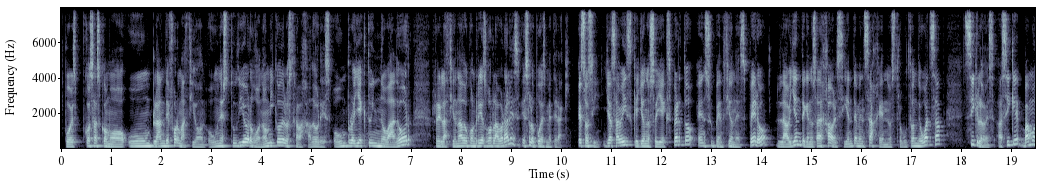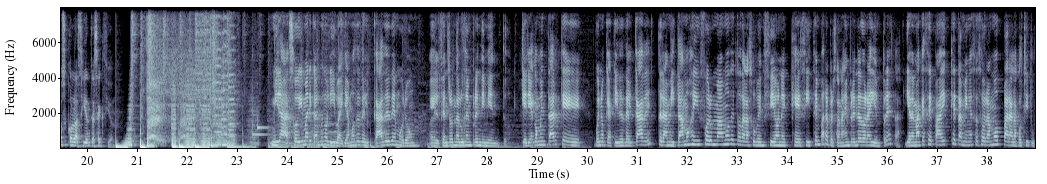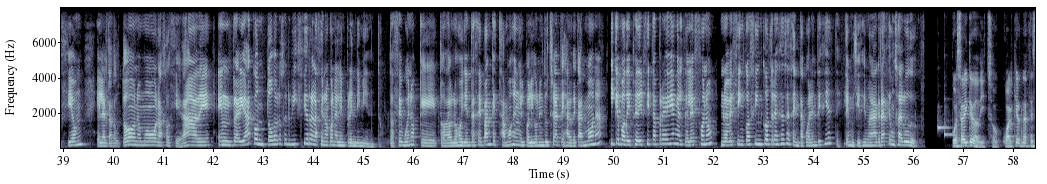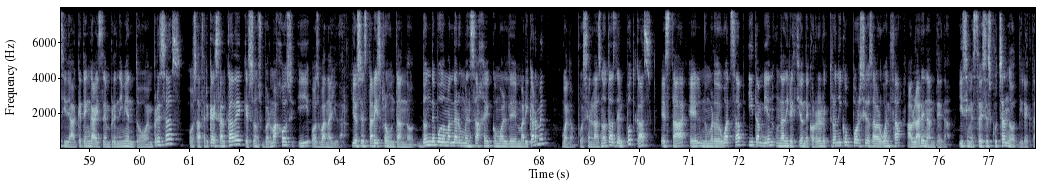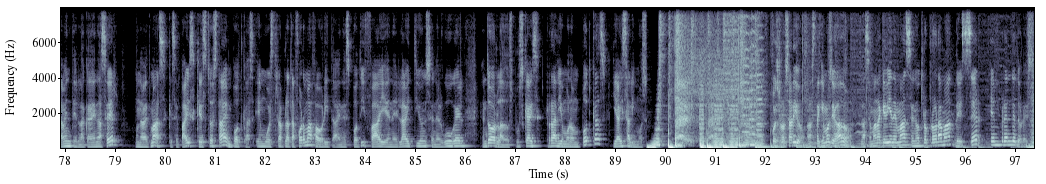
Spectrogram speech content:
Pues cosas como un plan de formación o un estudio ergonómico de los trabajadores o un proyecto innovador relacionado con riesgos laborales, eso lo puedes meter aquí. Eso sí, ya sabéis que yo no soy experto en subvenciones, pero la oyente que nos ha dejado el siguiente mensaje en nuestro buzón de WhatsApp sí que lo es. Así que vamos con la siguiente sección. Mira, soy Mari Carmen Oliva y llamo desde el CADE de Morón, el Centro Andaluz de Emprendimiento. Quería comentar que bueno, que aquí desde el CADE tramitamos e informamos de todas las subvenciones que existen para personas emprendedoras y empresas. Y además que sepáis que también asesoramos para la constitución, el alcalde autónomo, las sociedades, en realidad con todos los servicios relacionados con el emprendimiento. Entonces, bueno, que todos los oyentes sepan que estamos en el Polígono Industrial Tejar de Carmona y que podéis pedir cita previa en el teléfono 955 13 60 47. Muchísimas gracias, un saludo. Pues ahí queda dicho, cualquier necesidad que tengáis de emprendimiento o empresas, os acercáis al CADE, que son súper majos y os van a ayudar. Y os estaréis preguntando, ¿dónde puedo mandar un mensaje como el de Mari Carmen? Bueno, pues en las notas del podcast está el número de WhatsApp y también una dirección de correo electrónico por si os da vergüenza hablar en antena. Y si me estáis escuchando directamente en la cadena SER, una vez más, que sepáis que esto está en podcast, en vuestra plataforma favorita, en Spotify, en el iTunes, en el Google, en todos lados. Buscáis Radio Morón Podcast y ahí salimos. Pues Rosario, hasta aquí hemos llegado. La semana que viene más en otro programa de Ser Emprendedores.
